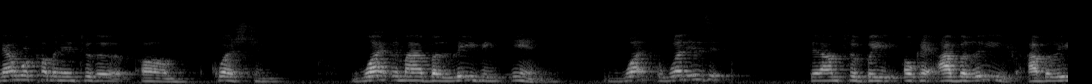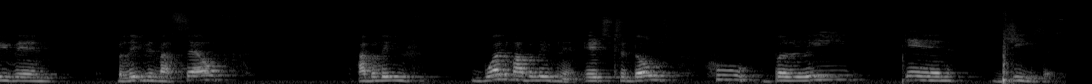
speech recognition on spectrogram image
now we're coming into the um, question: What am I believing in? What what is it that I'm to be? Okay, I believe. I believe in believe in myself. I believe. What am I believing in? It's to those who believe in Jesus.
